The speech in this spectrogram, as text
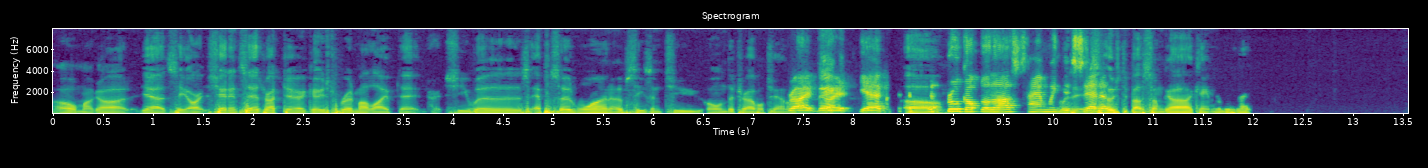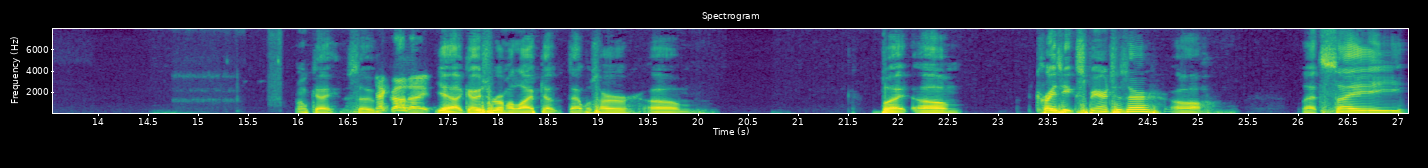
Oh my God! Yeah. See, all right. Shannon says right there, "Ghost ruined my life." That she was episode one of season two on the Travel Channel. Right, Thank- right. Yeah. It broke up the yeah. last time when you it, said it. hosted by some guy. I can't remember his name. Okay, so Check that out. yeah, Ghost ruined my life. That that was her. Um, but um, crazy experiences there. Oh, let's say.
